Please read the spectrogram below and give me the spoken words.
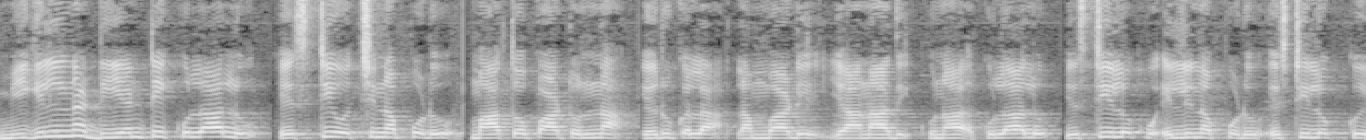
మిగిలిన డిఎన్టీ కులాలు ఎస్టీ వచ్చినప్పుడు మాతో పాటు ఉన్న ఎరుకల లంబాడి యానాది కునా కులాలు ఎస్టీలోకి వెళ్ళినప్పుడు ఎస్టీలోకి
